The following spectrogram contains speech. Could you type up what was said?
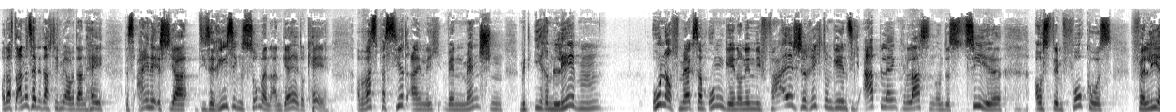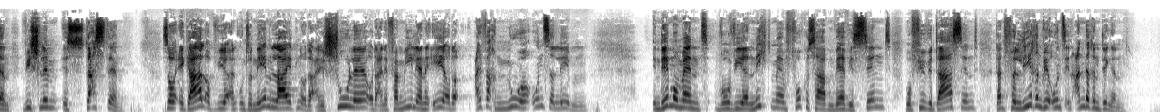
Und auf der anderen Seite dachte ich mir aber dann, hey, das eine ist ja diese riesigen Summen an Geld, okay. Aber was passiert eigentlich, wenn Menschen mit ihrem Leben unaufmerksam umgehen und in die falsche Richtung gehen, sich ablenken lassen und das Ziel aus dem Fokus verlieren. Wie schlimm ist das denn? So, egal ob wir ein Unternehmen leiten oder eine Schule oder eine Familie, eine Ehe oder einfach nur unser Leben, in dem Moment, wo wir nicht mehr im Fokus haben, wer wir sind, wofür wir da sind, dann verlieren wir uns in anderen Dingen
